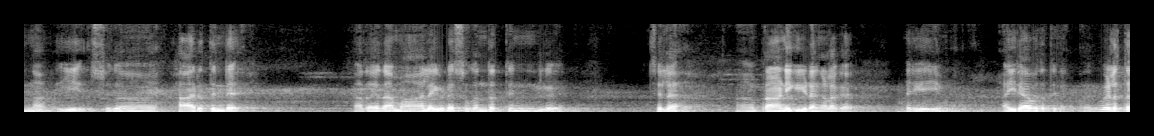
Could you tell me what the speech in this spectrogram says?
എന്നാൽ ഈ സുഗ ഹാരത്തിന്റെ അതായത് ആ മാലയുടെ സുഗന്ധത്തിൽ ചില പ്രാണി കീടങ്ങളൊക്കെ വരികയും ഐരാവതത്തിന് അതായത് വെളുത്ത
